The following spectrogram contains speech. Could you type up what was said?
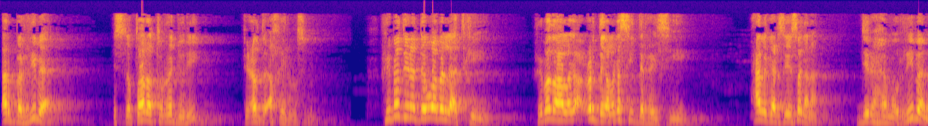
Arba riba istitaalat rajuli fii cirdi akhiihi lmuslim ribadiina dee waaba la adkeeyey. Ribadaa cirdiga laga sii darraysiiyey. Maxaa la gaadhsiiyey isagana? Dirhamu riban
